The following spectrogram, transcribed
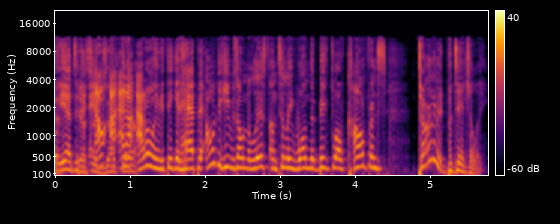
happened. yeah. And I- I, right. I don't even think it happened. I don't think he was on the list until he won the Big Twelve conference tournament potentially.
